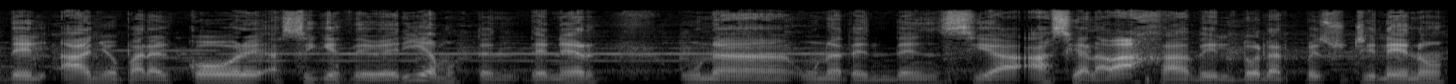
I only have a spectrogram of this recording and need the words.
del año para el cobre, así que deberíamos tener una, una, tendencia hacia la baja del dólar peso chileno,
